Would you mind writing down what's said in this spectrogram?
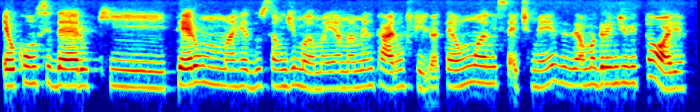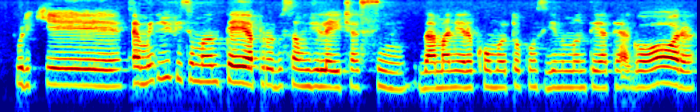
Eu considero que ter uma redução de mama e amamentar um filho até um ano e sete meses é uma grande vitória porque é muito difícil manter a produção de leite assim, da maneira como eu estou conseguindo manter até agora,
